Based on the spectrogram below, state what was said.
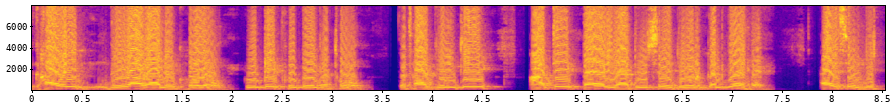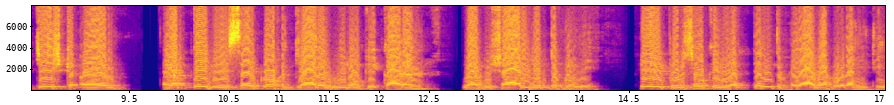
घायल ग्रीवा वाले घोड़ों टूटे फूटे रथों तथा जिनके आते पैर या दूसरे जोड़ कट गए हैं, ऐसे निश्चेष्ट और तड़पते हुए सैकड़ों हज़ारों वीरों के कारण वह विशाल युद्ध भूमि फिर पुरुषों के लिए अत्यंत भयावह हो रही थी।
